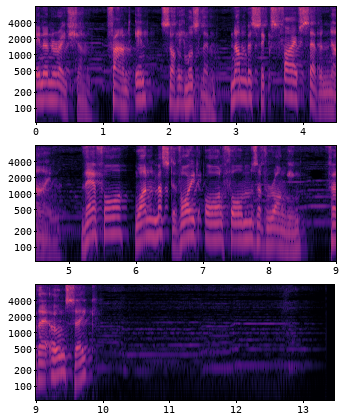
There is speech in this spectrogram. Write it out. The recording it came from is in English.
in a narration found in Sahih Muslim, number 6579. Therefore, one must avoid all forms of wronging, for their own sake,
